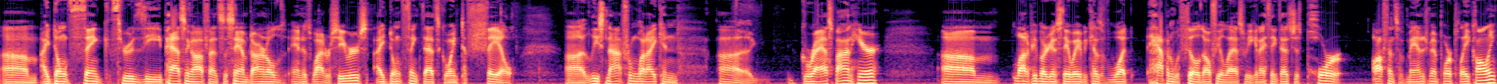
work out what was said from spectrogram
Um, I don't think through the passing offense to Sam Darnold and his wide receivers, I don't think that's going to fail. Uh, at least not from what I can uh, grasp on here. Um, a lot of people are going to stay away because of what happened with Philadelphia last week, and I think that's just poor offensive management, poor play calling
